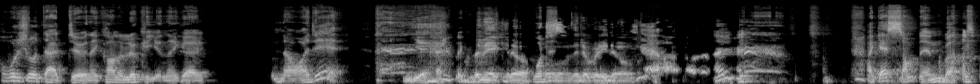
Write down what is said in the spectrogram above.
oh, what does your dad do? And they kind of look at you and they go, no idea. Yeah. like, they make it up. What does, they don't really know. Yeah. I, I, I guess something, but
